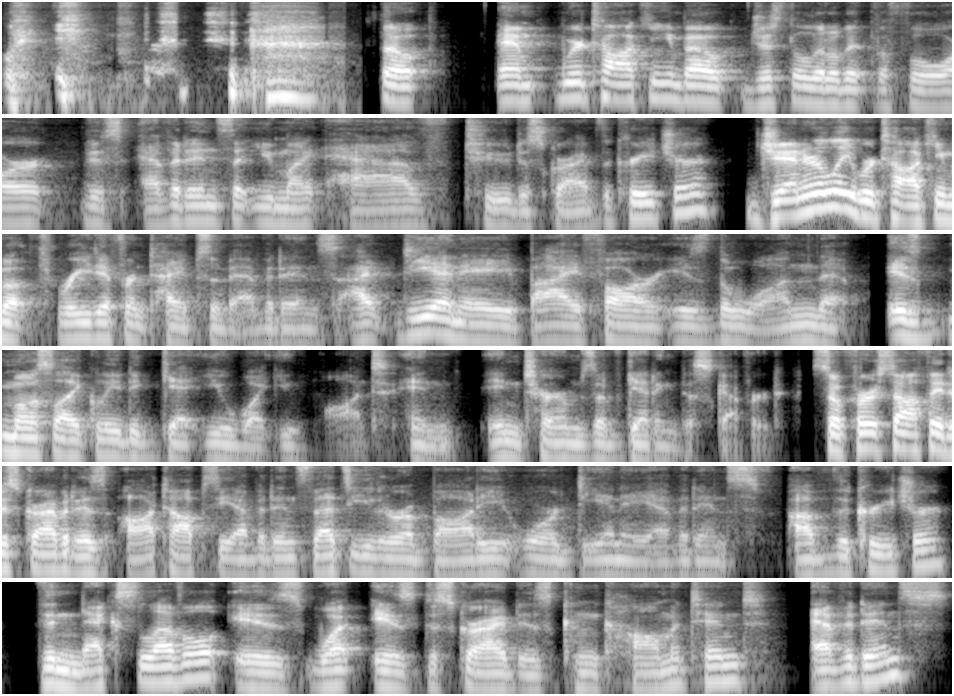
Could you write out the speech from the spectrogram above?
so, and we're talking about just a little bit before this evidence that you might have to describe the creature. Generally, we're talking about three different types of evidence. I, DNA by far is the one that is most likely to get you what you want in in terms of getting discovered. So first off, they describe it as autopsy evidence. That's either a body or DNA evidence of the creature. The next level is what is described as concomitant evidence.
